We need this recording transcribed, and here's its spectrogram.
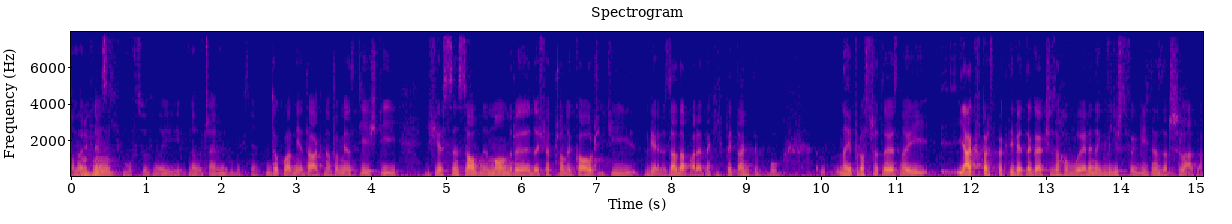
amerykańskich mhm. mówców no i nauczają innych, nie? Dokładnie tak. Natomiast jeśli, jeśli jest sensowny, mądry, doświadczony coach i ci, wiesz, zada parę takich pytań typu najprostsze to jest, no i jak w perspektywie tego, jak się zachowuje rynek, widzisz swój biznes za 3 lata.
